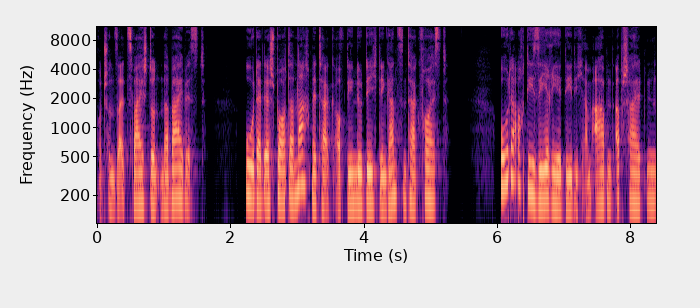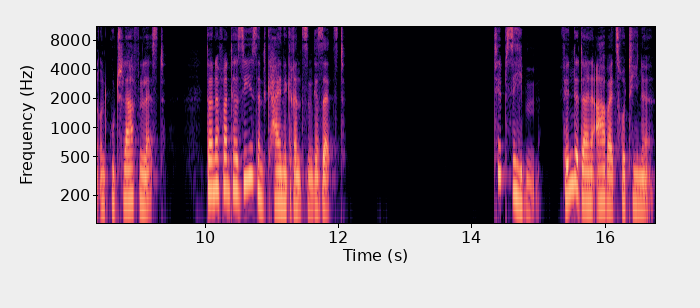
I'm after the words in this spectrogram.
und schon seit zwei Stunden dabei bist. Oder der Sport am Nachmittag, auf den du dich den ganzen Tag freust. Oder auch die Serie, die dich am Abend abschalten und gut schlafen lässt. Deiner Fantasie sind keine Grenzen gesetzt. Tipp 7. Finde deine Arbeitsroutine.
